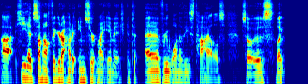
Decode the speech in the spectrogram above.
uh, he had somehow figured out how to insert my image into every one of these tiles. So it was like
